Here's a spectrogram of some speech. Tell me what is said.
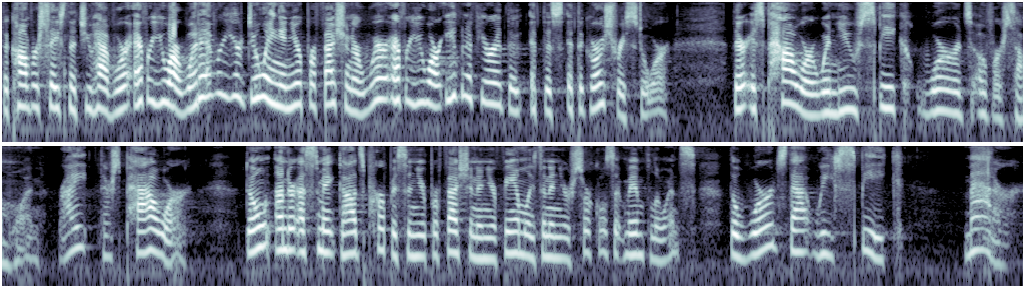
the conversation that you have wherever you are, whatever you're doing in your profession or wherever you are, even if you're at the, at, this, at the grocery store. There is power when you speak words over someone, right? There's power. Don't underestimate God's purpose in your profession, in your families, and in your circles of influence. The words that we speak matter.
